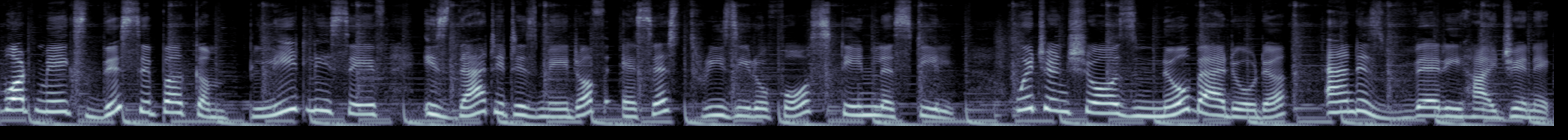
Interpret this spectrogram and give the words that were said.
What makes this sipper completely safe is that it is made of SS304 stainless steel, which ensures no bad odor and is very hygienic.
